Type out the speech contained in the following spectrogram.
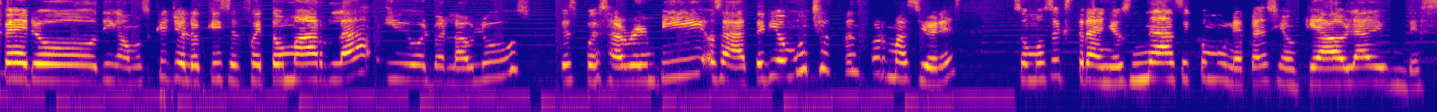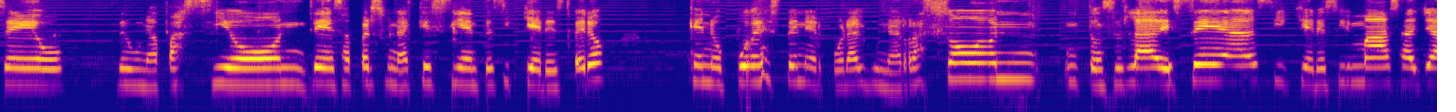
pero digamos que yo lo que hice fue tomarla y volverla a blues, después a R&B, o sea, ha tenido muchas transformaciones. Somos extraños nace como una canción que habla de un deseo, de una pasión, de esa persona que sientes y quieres, pero que no puedes tener por alguna razón, entonces la deseas y quieres ir más allá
